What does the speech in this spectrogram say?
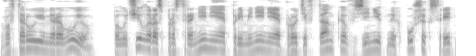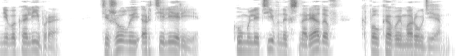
Во Вторую мировую получило распространение применение против танков зенитных пушек среднего калибра, тяжелой артиллерии, кумулятивных снарядов к полковым орудиям.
